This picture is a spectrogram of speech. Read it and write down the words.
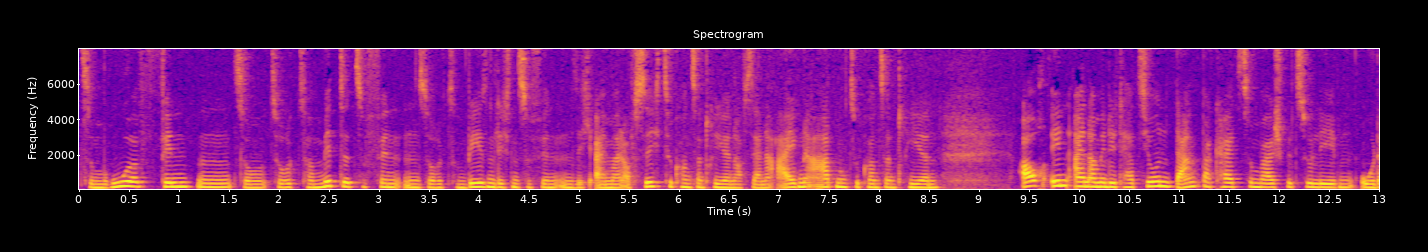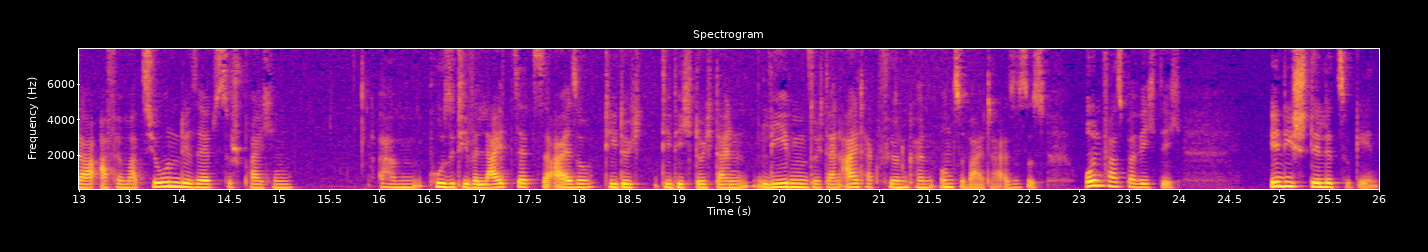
zum Ruhe finden, zu, zurück zur Mitte zu finden, zurück zum Wesentlichen zu finden, sich einmal auf sich zu konzentrieren, auf seine eigene Atmung zu konzentrieren, auch in einer Meditation Dankbarkeit zum Beispiel zu leben oder Affirmationen dir selbst zu sprechen ähm, positive Leitsätze, also die, durch, die dich durch dein Leben, durch deinen Alltag führen können und so weiter. Also es ist unfassbar wichtig, in die Stille zu gehen.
